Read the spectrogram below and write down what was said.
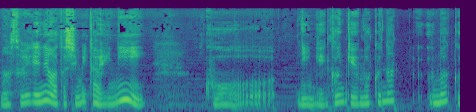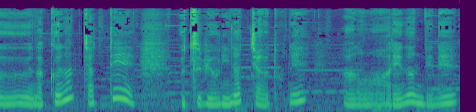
まあそれでね私みたいにこう人間関係うまくなうまくなくなっちゃってうつ病になっちゃうとねあのあれなんでね。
